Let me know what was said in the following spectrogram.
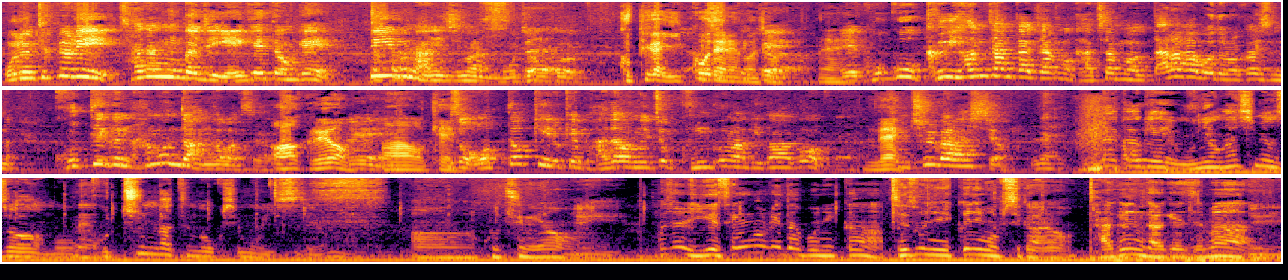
오늘 특별히 사장님과 이제 얘기했던 게 수입은 아니지만 뭐죠? 네. 그 구피가 입고 되는 거죠. 네. 네. 예, 그거 그 현장까지 한번 같이 한번 따라가 보도록 하겠습니다. 고택은 한 번도 안 가봤어요. 아, 그래요? 네. 아, 오케이. 그래서 어떻게 이렇게 받아오는지 좀 궁금하기도 하고 네. 네. 좀 출발하시죠. 네. 가게 운영하시면서 뭐 네. 고충 같은 거 혹시 뭐 있으세요? 아 고충이요. 네. 사실 이게 생물이다 보니까 제 손이 끊임없이 가요. 작은 가게지만 네.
